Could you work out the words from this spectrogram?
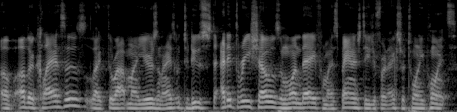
of other classes like throughout my years in high school to do. St- I did three shows in one day for my Spanish teacher for an extra twenty points,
